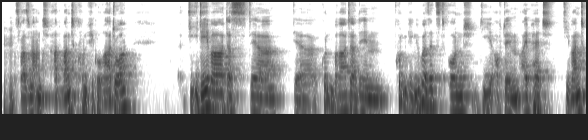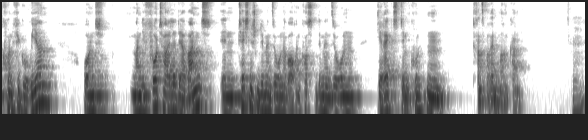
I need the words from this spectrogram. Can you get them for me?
Mhm. Das war so eine Art Wandkonfigurator. Die Idee war, dass der, der Kundenberater dem Kunden gegenüber sitzt und die auf dem iPad die Wand konfigurieren und man die Vorteile der Wand in technischen Dimensionen, aber auch in Kostendimensionen direkt dem Kunden transparent machen kann. Mhm.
